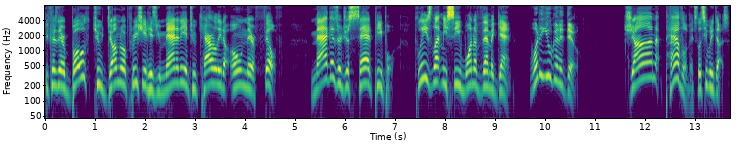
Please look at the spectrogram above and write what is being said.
because they're both too dumb to appreciate his humanity and too cowardly to own their filth. MAGAs are just sad people. Please let me see one of them again. What are you gonna do? John Pavlovitz. Let's see what he does.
